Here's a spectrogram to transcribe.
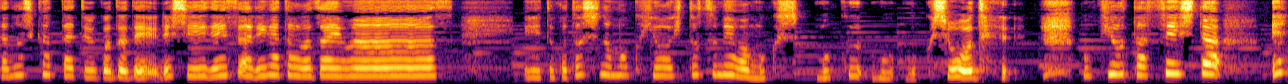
楽しかったということで嬉しいです。ありがとうございます。えっ、ー、と、今年の目標一つ目は目、目、目標で 目標達成した。え、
